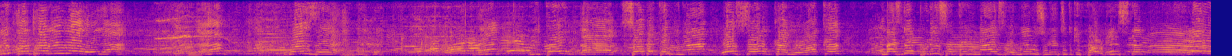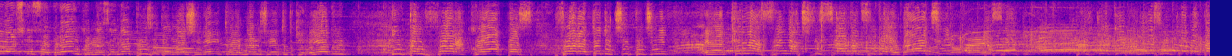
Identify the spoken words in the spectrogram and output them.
E foi pra alguém olhar. Né? Pois é. né? Então, uh, só para terminar, eu sou carioca, mas não por isso eu tenho mais ou menos direito do que paulista. Eu acho que eu sou branco, mas eu não por isso eu tenho mais direito ou menos direito do que negro. Então, fora cotas, fora todo tipo de é, criação artificial da desigualdade, tá certo? Porque o comunismo quer botar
